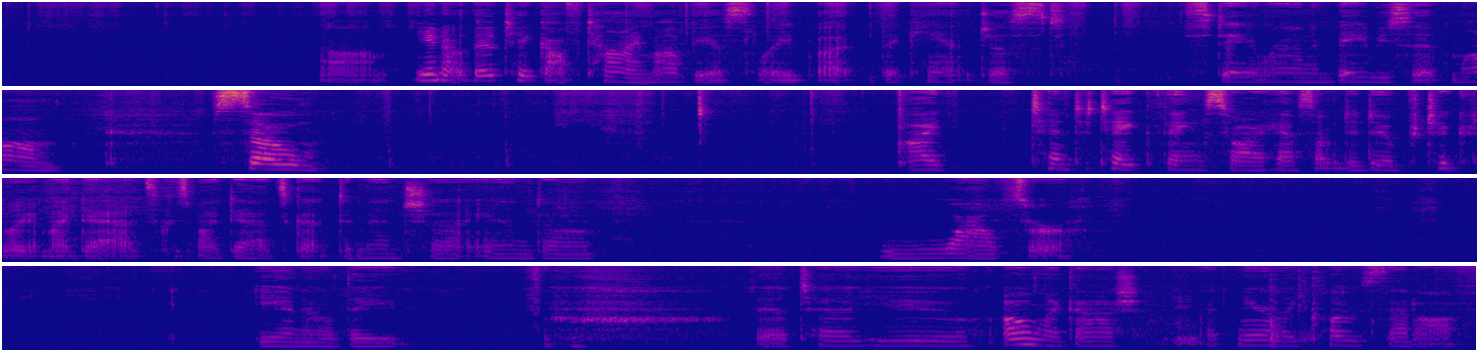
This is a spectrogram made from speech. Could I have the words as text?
Um, you know, they take off time, obviously, but they can't just stay around and babysit mom. So, I tend to take things so I have something to do, particularly at my dad's, because my dad's got dementia, and uh, wowzer. You know, they, they'll tell you, oh my gosh, I've nearly closed that off.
